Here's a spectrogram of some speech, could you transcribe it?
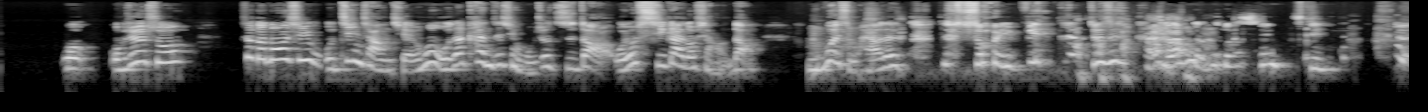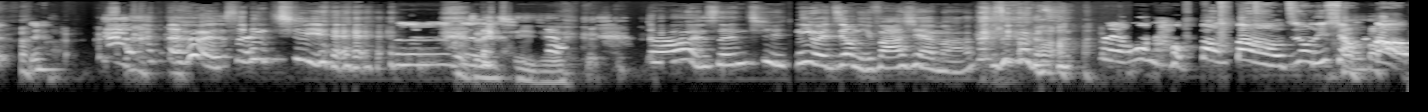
我我就会说这个东西，我进场前或我在看之前我就知道了，我用膝盖都想得到，你为什么还要再 再说一遍？就是有很多心情，对。还会很生气耶，很生气，对，对啊，会很生气。你以为只有你发现吗？这样子，对啊，哇，好棒棒哦，只有你想到，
